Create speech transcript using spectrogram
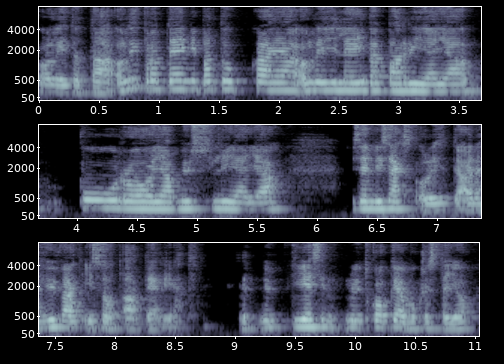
oli, tota, oli proteiinipatukkaa ja oli leipäparia ja puuroa ja mysliä ja sen lisäksi oli sitten aina hyvät isot ateriat. Et nyt tiesin nyt kokemuksesta jo,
